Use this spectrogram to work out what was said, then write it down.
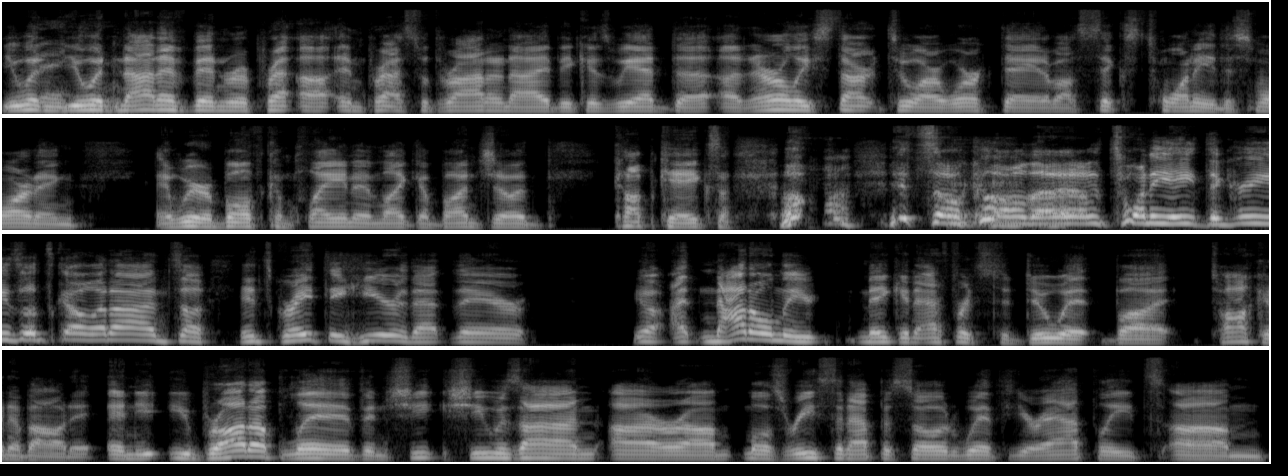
You would Thank you, would not have been repre- uh, impressed with Ron and I because we had uh, an early start to our workday at about six twenty this morning, and we were both complaining like a bunch of cupcakes. Oh, it's so cold, uh, twenty eight degrees. What's going on? So it's great to hear that they're, you know, not only making efforts to do it, but talking about it. And you, you brought up Liv, and she she was on our um, most recent episode with your athletes. Um,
